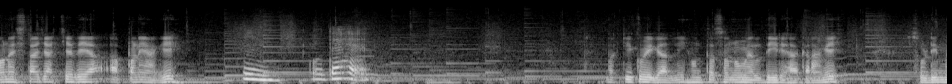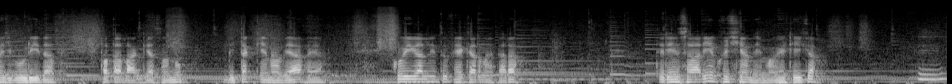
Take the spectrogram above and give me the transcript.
ਹੁਣ ਅਸੀਂ ਤਾਂ ਚਾਚੇ ਦੇ ਆ ਆਪਣੇ ਆ ਗਏ ਹੂੰ ਉਹ ਤਾਂ ਹੈ। ਬਾਕੀ ਕੋਈ ਗੱਲ ਨਹੀਂ ਹੁਣ ਤਾਂ ਤੁਹਾਨੂੰ ਮਿਲਦੇ ਰਿਹਾ ਕਰਾਂਗੇ। ਤੁਹਾਡੀ ਮਜਬੂਰੀ ਦਾ ਪਤਾ ਲੱਗ ਗਿਆ ਤੁਹਾਨੂੰ ਵੀ ਧੱਕੇ ਨਾਲ ਵਿਆਹ ਹੋਇਆ। ਕੋਈ ਗੱਲ ਨਹੀਂ ਤੂੰ ਫਿਕਰ ਨਾ ਕਰ। ਤੇਰੀਆਂ ਸਾਰੀਆਂ ਖੁਸ਼ੀਆਂ ਦੇਵਾਂਗੇ ਠੀਕ ਆ? ਹੂੰ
